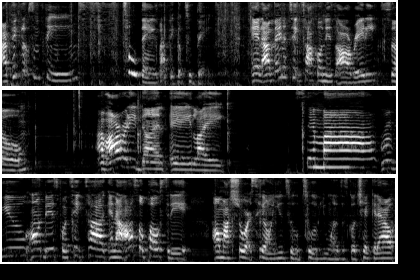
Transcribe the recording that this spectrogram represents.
i picked up some things two things i picked up two things. And i made a tiktok on this already so I've already done a like semi review on this for TikTok and I also posted it on my shorts here on YouTube too if you want to just go check it out.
